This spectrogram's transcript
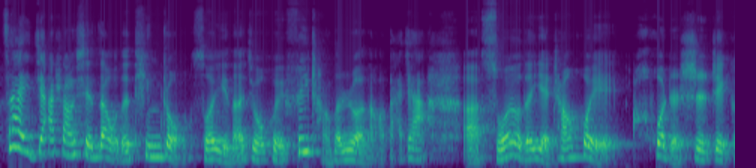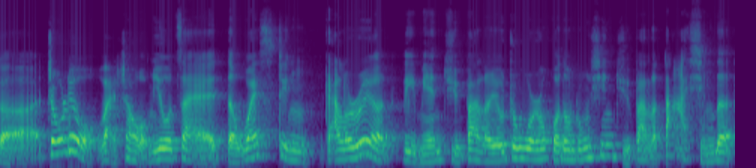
再加上现在我的听众，所以呢就会非常的热闹。大家啊、所有的演唱会，或者是这个周六晚上，我们又在 The Westin Galleria 里面举办了，由中国人活动中心举办了大型的。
